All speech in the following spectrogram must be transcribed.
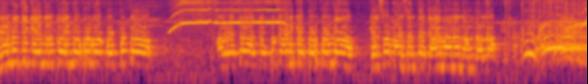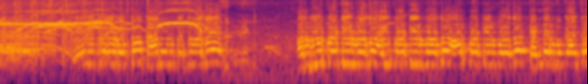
ನಿರ್ಮಿತಿ ಕೇಂದ್ರಕ್ಕೂ ಇನ್ನೊಬ್ರಿಗೂ ಕೊಟ್ಬಿಟ್ಟು ಅವ್ರ ಹತ್ರ ಕಪ್ಪು ಕಾಣಿಕೆ ಪಡ್ಕೊಂಡು ಕೆಲಸ ಮಾಡಿಸಂತ ಜಾಯಮಾನ ನಮ್ದಲ್ಲ. ಏನಿದ್ರು ಇವತ್ತು ಕಾನೂನುಬದ್ಧವಾಗಿ ಅದು ಮೂರು ಕೋಟಿ ಇರ್ಬೋದು, ಐದು ಕೋಟಿ ಇರ್ಬೋದು, ಆರು ಕೋಟಿ ಇರ್ಬೋದು ಟೆಂಡರ್ ಮುಖಾಂತರ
